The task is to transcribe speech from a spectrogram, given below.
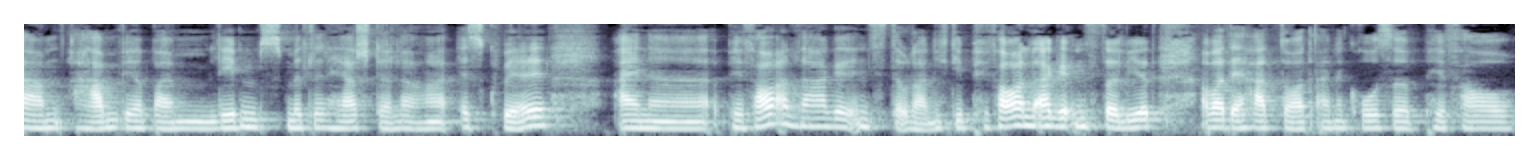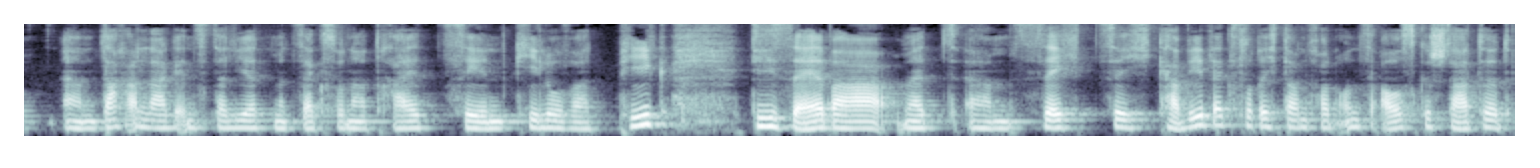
ähm, haben wir beim Lebensmittelhersteller SQL eine PV-Anlage installiert, oder nicht die PV-Anlage installiert, aber der hat dort eine große PV ähm, Dachanlage installiert mit 613 Kilowatt Peak, die selber mit ähm, 60 kW Wechselrichtern von uns ausgestattet.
